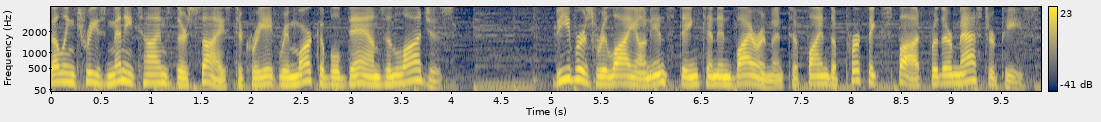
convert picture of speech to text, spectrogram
felling trees many times their size to create remarkable dams and lodges. Beavers rely on instinct and environment to find the perfect spot for their masterpiece.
